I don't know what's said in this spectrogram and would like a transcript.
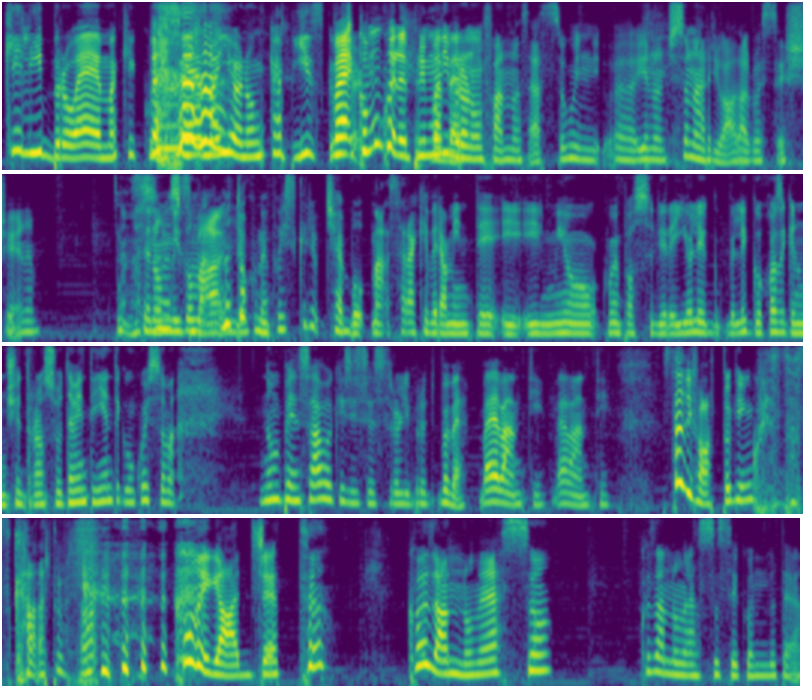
che libro è? Ma che cos'è? ma io non capisco. Beh, cioè- comunque nel primo vabbè. libro non fanno sesso, quindi eh, io non ci sono arrivata a queste scene. No, se non mi scoma- Ma sbaglio. tu come puoi scrivere? Cioè, boh, ma sarà che veramente il mio... Come posso dire? Io leggo, leggo cose che non c'entrano assolutamente niente con questo, ma... Non pensavo che esistessero libri... Vabbè, vai avanti, vai avanti. Sta di fatto che in questa scatola, come gadget, cosa hanno messo? Cosa hanno messo secondo te?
